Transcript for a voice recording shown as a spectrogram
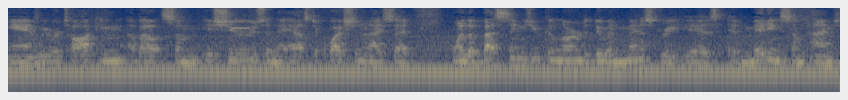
and we were talking about some issues, and they asked a question, and I said, one of the best things you can learn to do in ministry is admitting sometimes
